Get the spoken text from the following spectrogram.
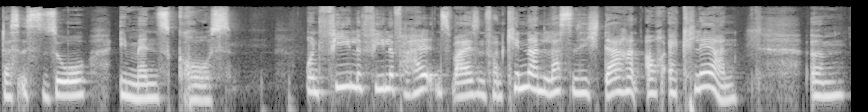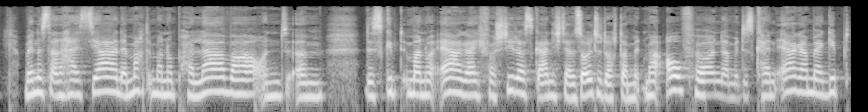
das ist so immens groß. Und viele, viele Verhaltensweisen von Kindern lassen sich daran auch erklären ähm, wenn es dann heißt, ja, der macht immer nur Palaver und ähm, das gibt immer nur Ärger, ich verstehe das gar nicht, der sollte doch damit mal aufhören, damit es keinen Ärger mehr gibt.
